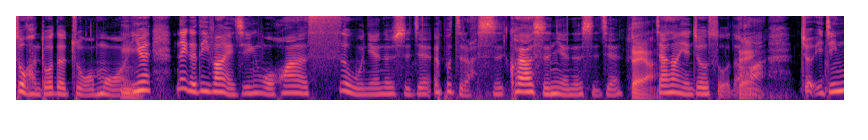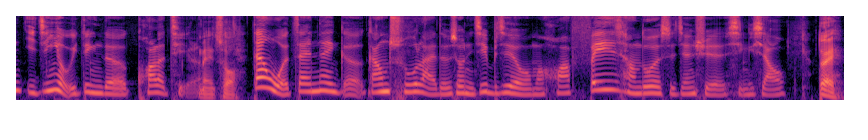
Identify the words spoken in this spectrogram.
做很多的琢磨，嗯、因为那个地方已经我花了四五年的时间，哎、欸，不止了，十快要十年的时间。对啊，加上研究所的话，就已经已经有一定的 quality 了。没错。但我在那个刚出来的时候，你记不记得我们花非常多的时间学行销？对，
